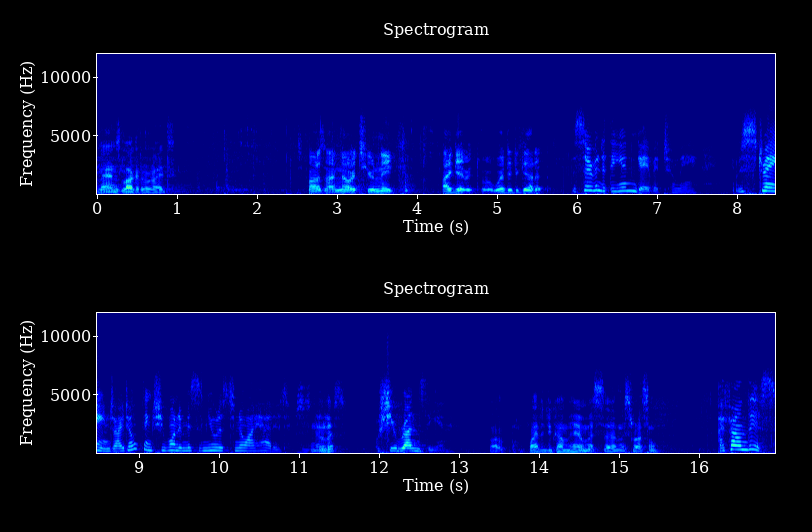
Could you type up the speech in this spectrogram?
That's Nan's locket, all right. As far as I know, it's unique. I gave it to her. Where did you get it? The servant at the inn gave it to me. It was strange. I don't think she wanted Mrs. Newless to know I had it. Mrs. Newless? Well, she runs the inn. Well, why did you come here, Miss uh, Miss Russell? I found this.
